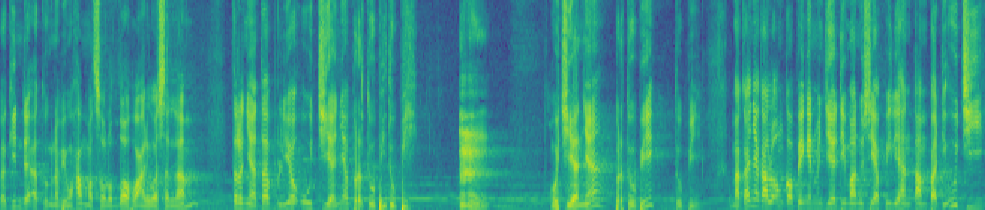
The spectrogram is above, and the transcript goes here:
Baginda agung Nabi Muhammad sallallahu alaihi wasallam ternyata beliau ujiannya bertubi-tubi. Ujiannya bertubi-tubi. Makanya kalau engkau ingin menjadi manusia pilihan tanpa diuji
